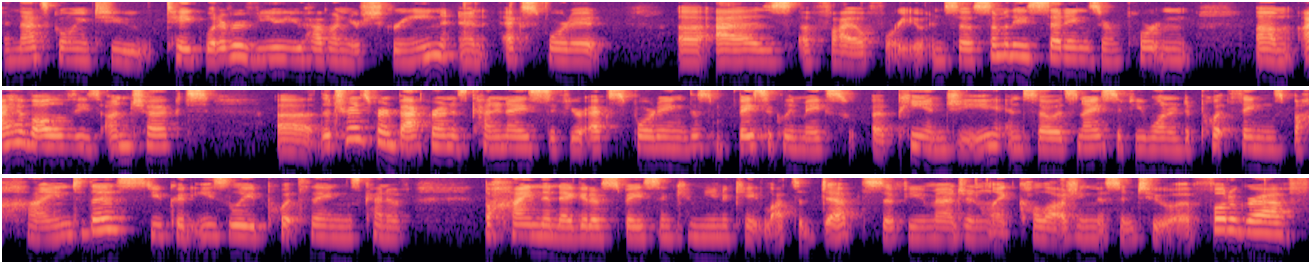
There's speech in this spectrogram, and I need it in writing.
and that's going to take whatever view you have on your screen and export it uh, as a file for you. And so some of these settings are important. Um, I have all of these unchecked. Uh, the transparent background is kind of nice if you're exporting. This basically makes a PNG, and so it's nice if you wanted to put things behind this. You could easily put things kind of behind the negative space and communicate lots of depth. So if you imagine like collaging this into a photograph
